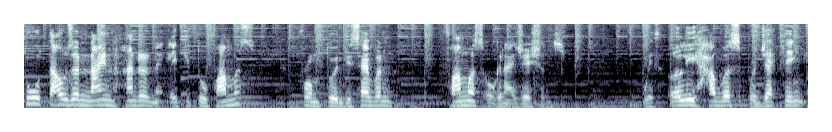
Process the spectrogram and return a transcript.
2,982 farmers from 27 farmers organizations, with early harvest projecting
